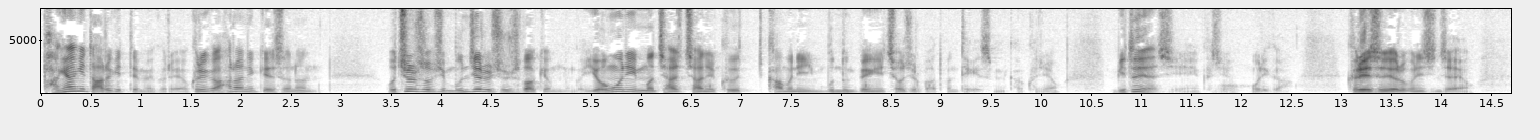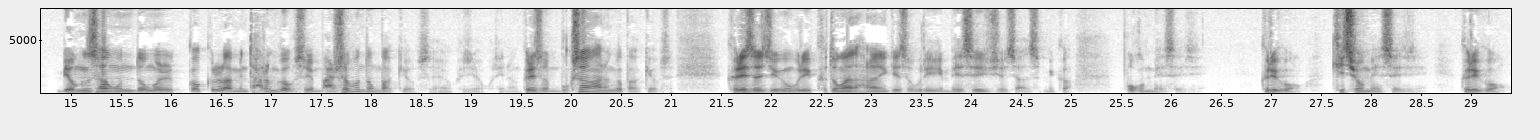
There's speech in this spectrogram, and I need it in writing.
방향이 다르기 때문에 그래요. 그러니까 하나님께서는 어쩔 수 없이 문제를 줄 수밖에 없는 거예요. 영원히 뭐 자, 자녀 그 가문이 문둥병이 저주를 받으면 되겠습니까? 그죠? 믿어야지. 그죠? 우리가. 그래서 여러분이 진짜요. 명상 운동을 꺾으려면 다른 거 없어요. 말씀 운동밖에 없어요. 그죠? 우리는. 그래서 묵상하는 것밖에 없어요. 그래서 지금 우리 그동안 하나님께서 우리 메시지 주셨지 않습니까? 복음 메시지. 그리고 기초 메시지. 그리고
